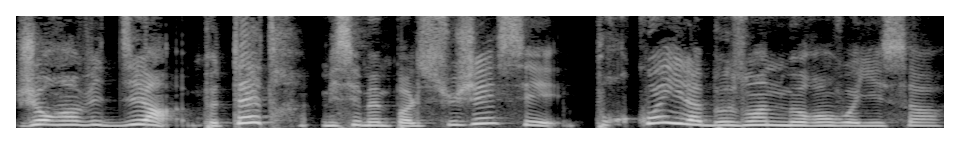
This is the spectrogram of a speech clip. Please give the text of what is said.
j'aurais envie de dire, peut-être, mais c'est même pas le sujet, c'est pourquoi il a besoin de me renvoyer ça?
